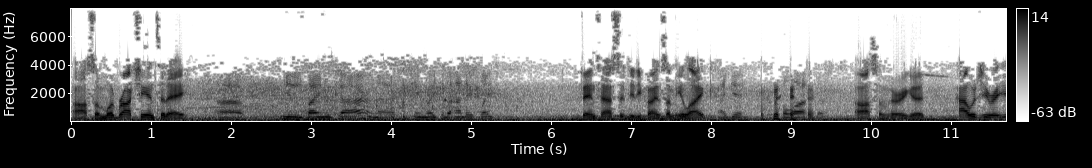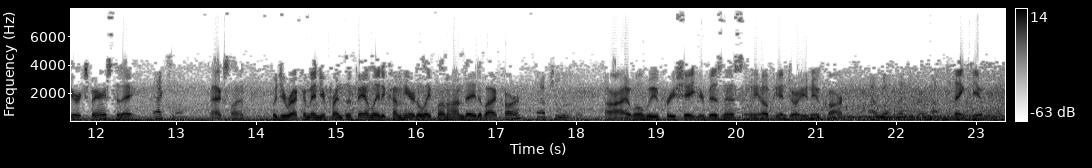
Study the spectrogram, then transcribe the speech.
Awesome. What brought you in today? Uh, needed to buy a new car and uh, came right to the Hyundai place. Fantastic. Did you find something you like? I did. Veloster. Awesome. Very good. How would you rate your experience today? Excellent. Excellent. Would you recommend your friends and family to come here to Lakeland Hyundai to buy a car? Absolutely. All right. Well, we appreciate your business, and we hope you enjoy your new car. I will. Thank you very much. Thank you.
